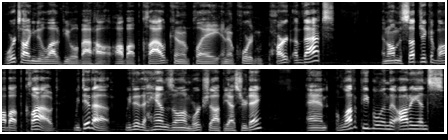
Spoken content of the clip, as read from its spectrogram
We're talking to a lot of people about how ABAP Cloud can play an important part of that. And on the subject of ABAP Cloud, we did a we did a hands-on workshop yesterday, and a lot of people in the audience,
